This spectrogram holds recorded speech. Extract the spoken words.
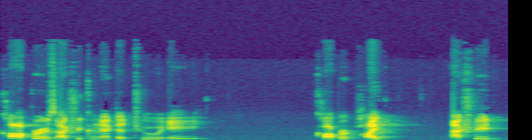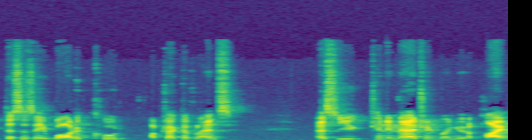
copper is actually connected to a copper pipe Actually, this is a water-cooled objective lens. As you can imagine, when you apply a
